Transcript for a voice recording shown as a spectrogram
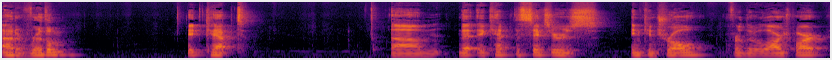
out of rhythm. It kept um, that it kept the Sixers in control for the large part,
